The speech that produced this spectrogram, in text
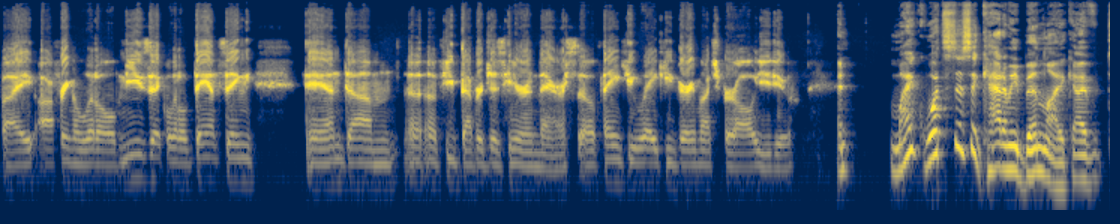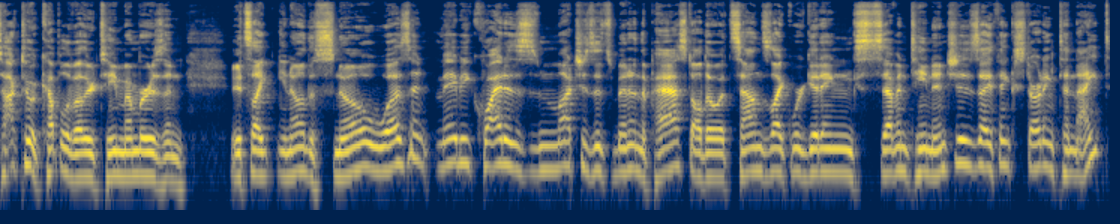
by offering a little music, a little dancing, and um, a, a, few beverages here and there. So thank you, Leki, very much for all you do. And Mike, what's this academy been like? I've talked to a couple of other team members, and it's like you know the snow wasn't maybe quite as much as it's been in the past. Although it sounds like we're getting 17 inches, I think, starting tonight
